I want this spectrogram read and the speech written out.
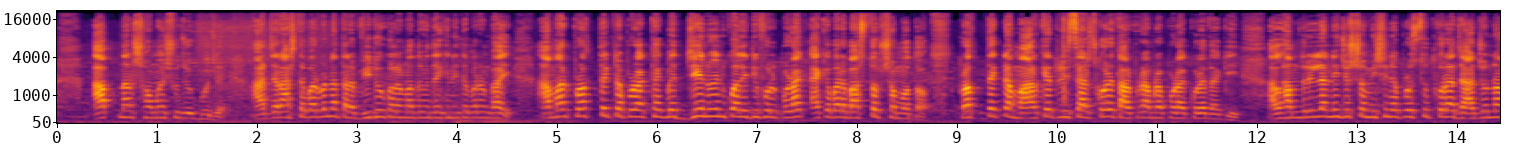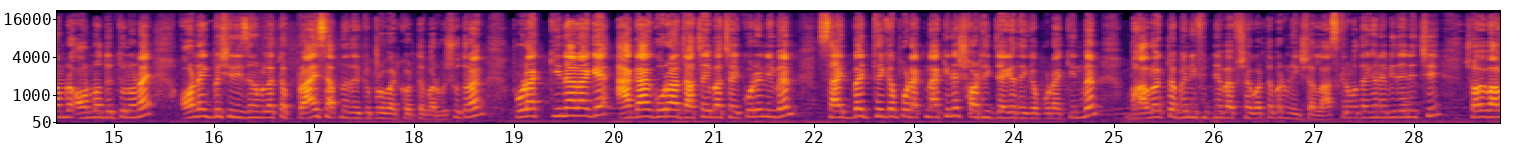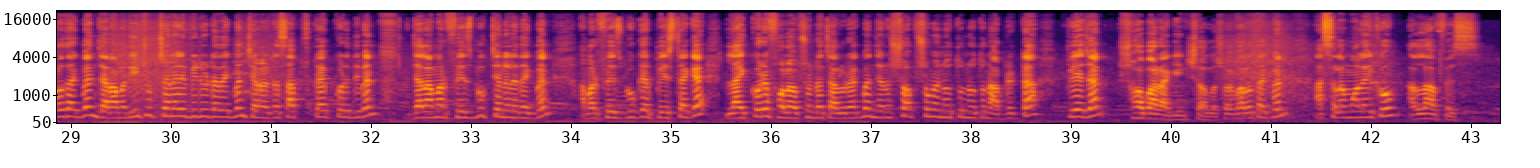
আপনার সময় সুযোগ বুঝে। আর যারা আসতে পারবেন না, তারা ভিডিও কলের মাধ্যমে দেখে নিতে পারেন। ভাই, আমার প্রত্যেকটা প্রোডাক্ট থাকবে জেনুইন কোয়ালিটিফুল প্রোডাক্ট একেবারে বাস্তবসম্মত। প্রত্যেকটা মার্কেট রিসার্চ করে তারপরে আমরা প্রোডাক্ট করে থাকি। আলহামদুলিল্লাহ, নিজস্ব মেশিনে প্রস্তুত করা, যার জন্য আমরা অন্যদের তুলনায় অনেক বেশি রিজনেবল একটা প্রাইস আপনাদেরকে প্রোভাইড করতে পারব। সুতরাং প্রোডাক্ট কেনার আগে আগা গোড়া যাচাই বাছাই করে নেবেন সাইড বাইট থেকে প্রোডাক্ট না কিনে সঠিক জায়গা থেকে প্রোডাক্ট কিনবেন, ভালো একটা বেনিফিট নিয়ে ব্যবসা করতে পারবেন, ইনশাল্লাহ। আজকের মতো এখানে বিদায় নিচ্ছি। সবাই ভালো থাকবেন। যারা আমার ইউটিউব চ্যানেলে ভিডিওটা দেখবেন চ্যানেলটা সাবস্ক্রাইব করে দিবেন। যারা আমার ফেসবুক চ্যানেলে দেখবেন, আমার ফেসবুকের পেজটাকে লাইক করে ফলো অপশনটা চালু রাখবেন, যেন সবসময় নতুন নতুন আপডেটটা পেয়ে যান সবার আগে, ইনশাল্লাহ। সবাই ভালো থাকবেন। আসসালামু আলাইকুম। আল্লাহ হাফেজ।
